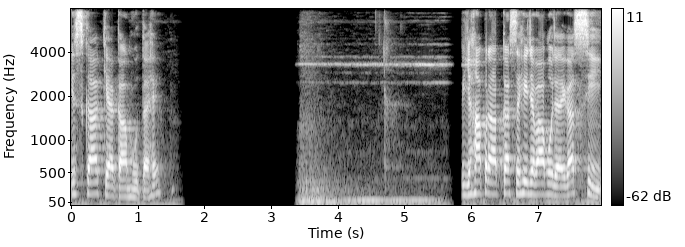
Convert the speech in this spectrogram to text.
इसका क्या काम होता है? तो यहाँ पर आपका सही जवाब हो जाएगा सी।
